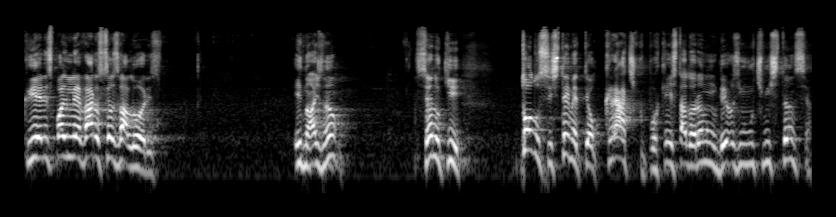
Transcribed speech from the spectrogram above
que eles podem levar os seus valores, e nós não. Sendo que todo o sistema é teocrático porque está adorando um Deus em última instância.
